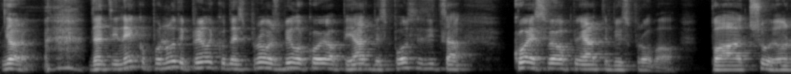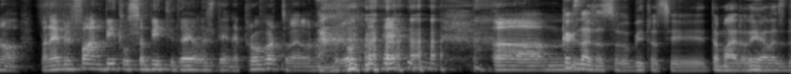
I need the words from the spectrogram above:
Dobro, da ti neko ponudi priliku da isprobaš bilo koji opijat bez posljedica, koje sve opijate bi isprobao? Pa čuj, ono, pa ne bi fan Beatlesa biti da LSD ne proba, to je ono um, Kako znaš da su Beatlesi tamadili LSD?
